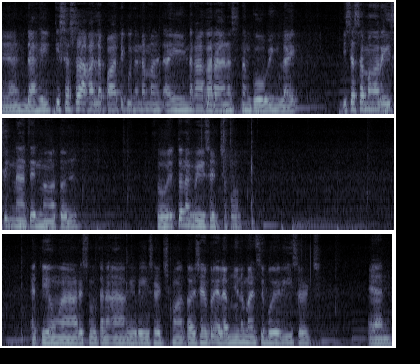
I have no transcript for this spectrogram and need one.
Ayan, dahil isa sa kalapati ko na naman ay nakakaranas ng going light. Isa sa mga racing natin mga tol. So ito nag-research ako. Ito yung ah, resulta ng aking research mga tol. Siyempre alam niyo naman si Boy Research. Ayan.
